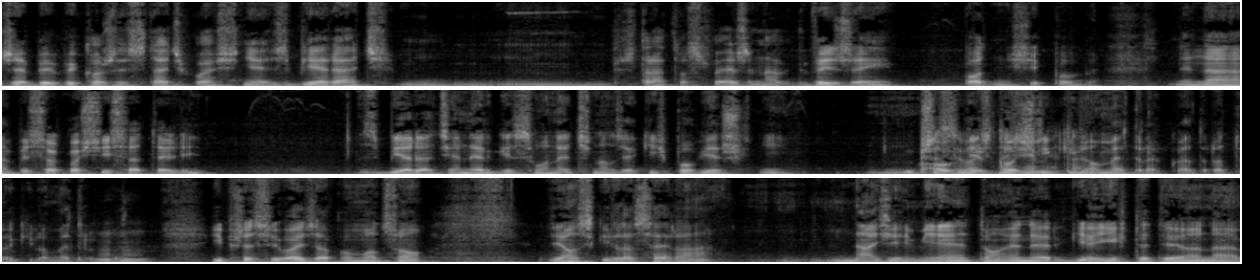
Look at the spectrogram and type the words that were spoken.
żeby wykorzystać właśnie, zbierać mm, w stratosferze, nawet wyżej, podnieść się po, na wysokości satelit, zbierać energię słoneczną z jakiejś powierzchni, o wielkości Ziemię, tak? kilometra kwadratowego, kilometru i przesyłać za pomocą wiązki lasera na Ziemię tą energię i wtedy ona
